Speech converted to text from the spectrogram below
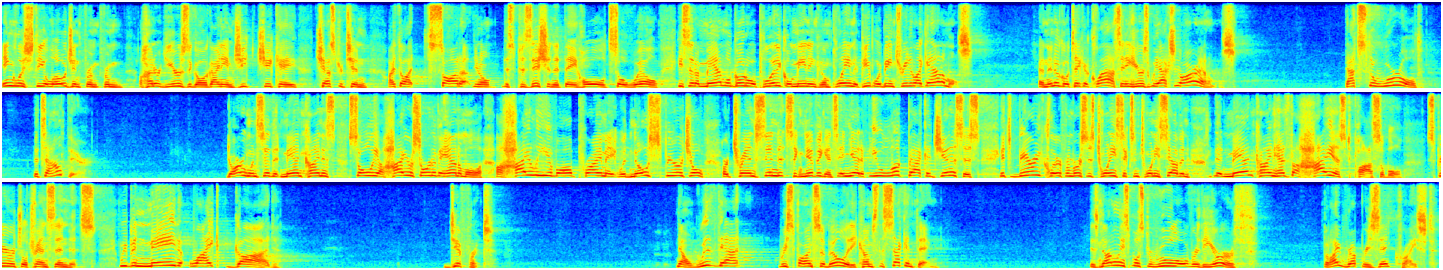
English theologian from, from 100 years ago, a guy named G.K. Chesterton, I thought saw you know, this position that they hold so well. He said, A man will go to a political meeting and complain that people are being treated like animals. And then he'll go take a class and he hears we actually are animals. That's the world that's out there. Darwin said that mankind is solely a higher sort of animal, a highly evolved primate with no spiritual or transcendent significance. And yet, if you look back at Genesis, it's very clear from verses 26 and 27 that mankind has the highest possible spiritual transcendence. We've been made like God, different. Now, with that responsibility comes the second thing is not only supposed to rule over the earth, but I represent Christ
